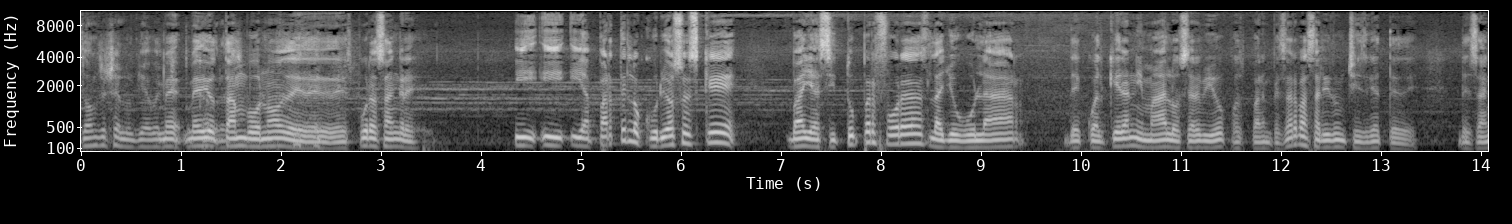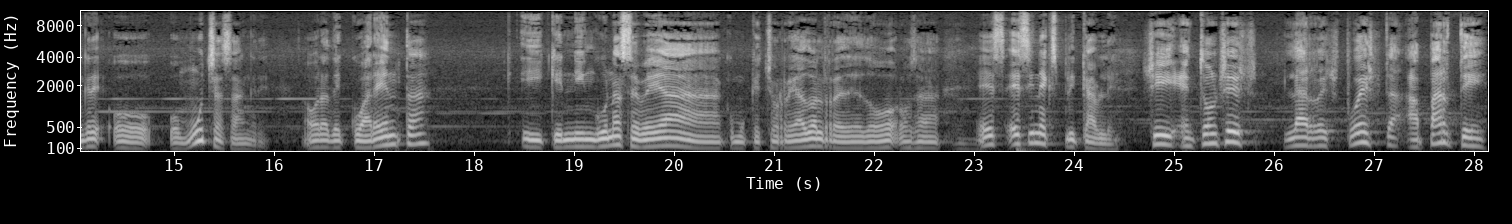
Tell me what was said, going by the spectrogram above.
¿Dónde se los lleva el Me- medio tambo, ¿no? De, de- de- es pura sangre. Y, y, y aparte lo curioso es que, vaya, si tú perforas la yugular de cualquier animal o ser vivo, pues para empezar va a salir un chisguete de, de sangre o, o mucha sangre. Ahora de 40 y que ninguna se vea como que chorreado alrededor, o sea, es, es inexplicable. Sí, entonces la respuesta, aparte,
